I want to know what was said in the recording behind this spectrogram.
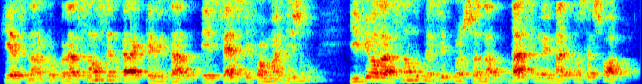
que assinaram a procuração, sendo caracterizado excesso de formalismo e violação do princípio constitucional da celeridade processual.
